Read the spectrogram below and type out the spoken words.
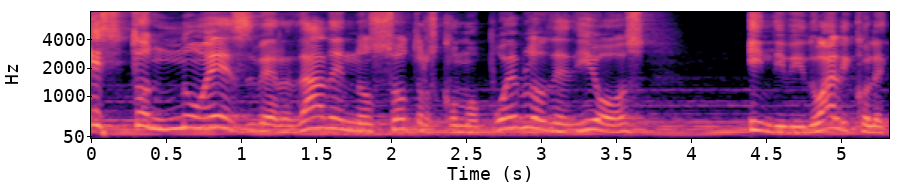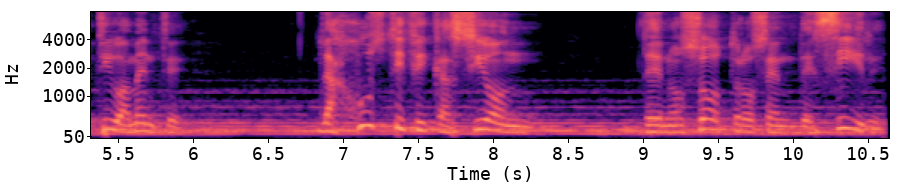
esto no es verdad en nosotros como pueblo de Dios, individual y colectivamente, la justificación de nosotros en decir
